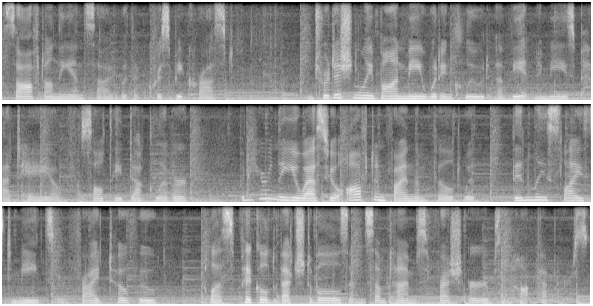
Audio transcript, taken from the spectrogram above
soft on the inside with a crispy crust. And traditionally, banh mi would include a Vietnamese pate of salty duck liver, but here in the US, you'll often find them filled with thinly sliced meats or fried tofu, plus pickled vegetables and sometimes fresh herbs and hot peppers.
